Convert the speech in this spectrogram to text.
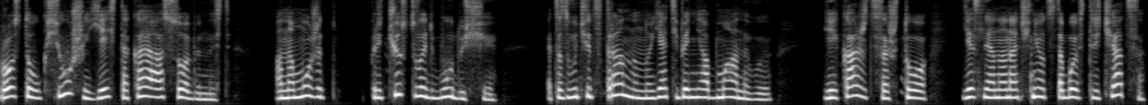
Просто у Ксюши есть такая особенность. Она может предчувствовать будущее. Это звучит странно, но я тебя не обманываю. Ей кажется, что если она начнет с тобой встречаться,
